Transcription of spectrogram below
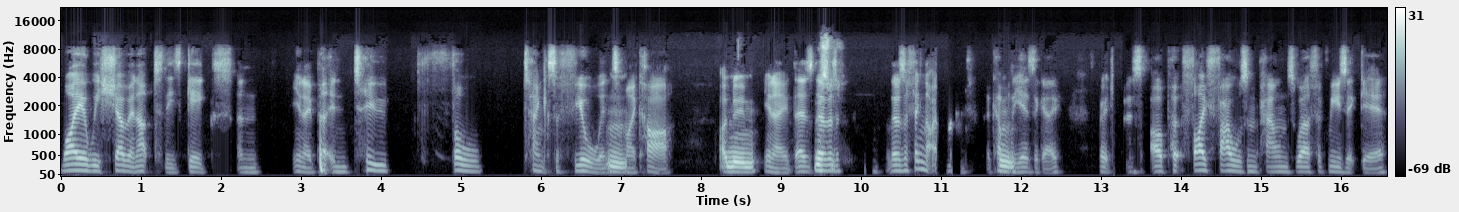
why are we showing up to these gigs and you know putting two full tanks of fuel into Mm. my car?" I mean, You know, there's there this was a, there was a thing that I read a couple Mm. of years ago, which was I'll put five thousand pounds worth of music gear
